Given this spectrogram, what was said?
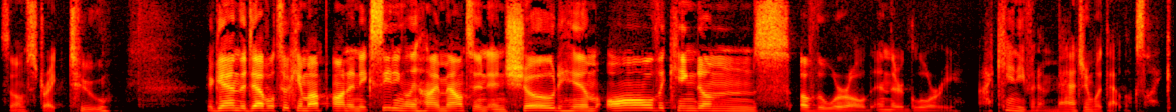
So, strike two. Again, the devil took him up on an exceedingly high mountain and showed him all the kingdoms of the world and their glory. I can't even imagine what that looks like.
